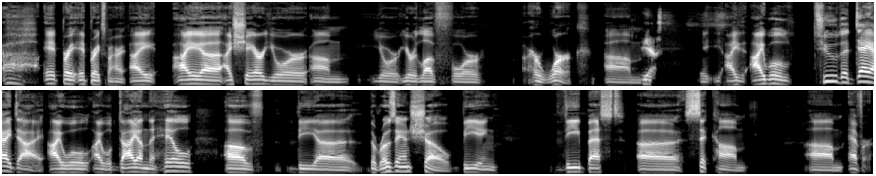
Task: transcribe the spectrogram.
oh, it break it breaks my heart. I I uh I share your um your your love for her work. Um Yes. I I will to the day I die, I will I will die on the hill of the uh the Roseanne show being the best uh sitcom um ever.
